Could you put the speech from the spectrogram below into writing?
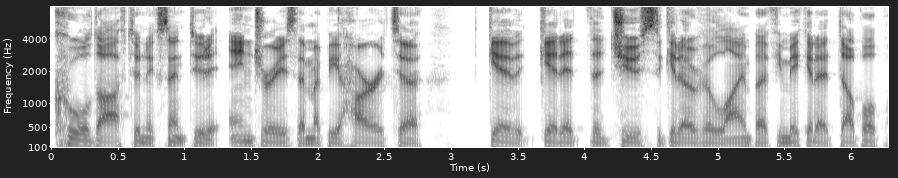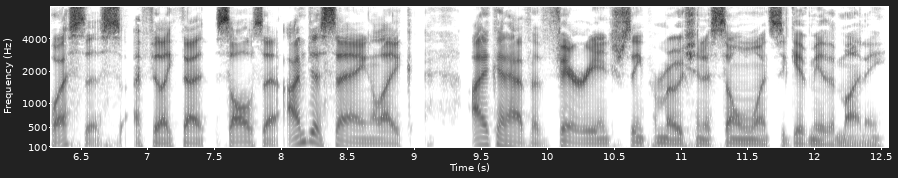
cooled off to an extent due to injuries that might be hard to give get it the juice to get over the line. But if you make it a double Puestas, I feel like that solves it. I'm just saying, like, I could have a very interesting promotion if someone wants to give me the money.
